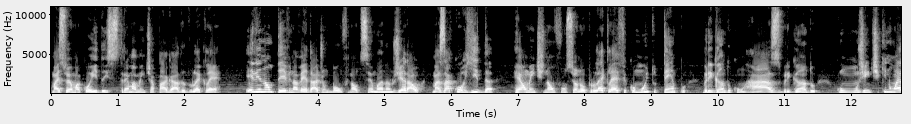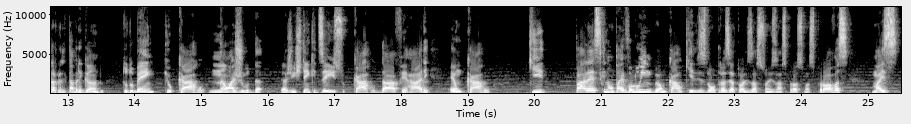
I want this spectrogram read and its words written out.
mas foi uma corrida extremamente apagada do Leclerc. Ele não teve, na verdade, um bom final de semana no geral, mas a corrida realmente não funcionou para o Leclerc, ficou muito tempo brigando com Haas, brigando com gente que não era para ele estar tá brigando. Tudo bem que o carro não ajuda. A gente tem que dizer isso. Carro da Ferrari é um carro que parece que não está evoluindo. É um carro que eles vão trazer atualizações nas próximas provas, mas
